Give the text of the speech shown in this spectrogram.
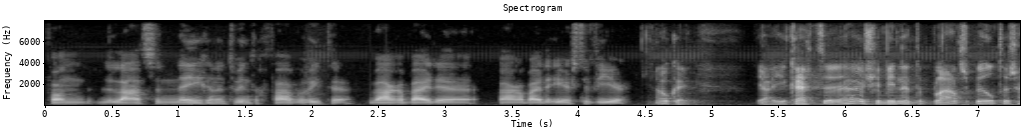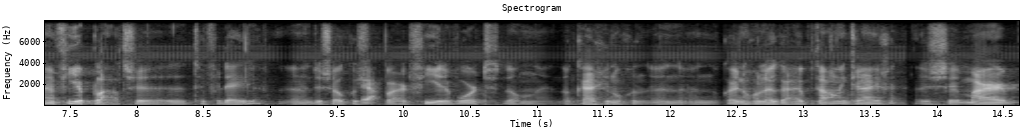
van de laatste 29 favorieten waren bij de, waren bij de eerste vier. Oké. Ja, je krijgt, uh, als je winnende plaats speelt, er zijn vier plaatsen uh, te verdelen. Uh, dus ook als je ja. paard vierde wordt, dan, dan, krijg je nog een, een, een, kan je nog een leuke uitbetaling krijgen. Dus, maar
